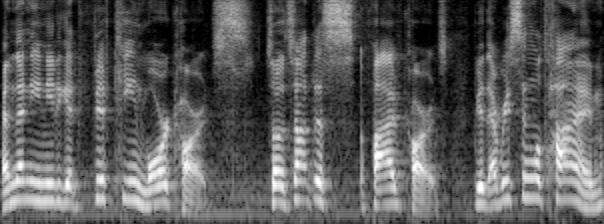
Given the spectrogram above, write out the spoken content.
And then you need to get 15 more cards. So it's not just five cards. Because every single time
